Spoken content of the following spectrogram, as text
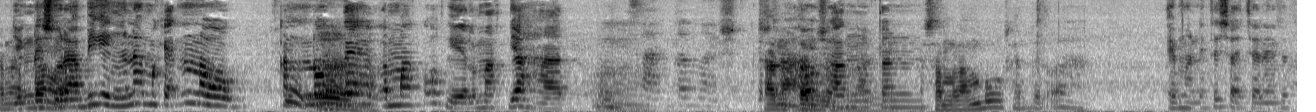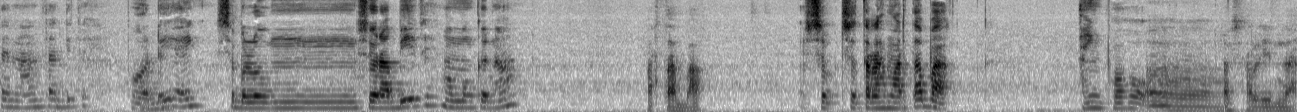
yang da surabi ge ngeuna make enog kan enog teh lemak oge lemak jahat Hmm. santan lah Santan. Oh, santan. Asam lambung, santan. Wah. eh mana teh sacana eta teh naon tadi teh bode aing sebelum surabi teh ngomong ke naon Martabak, Se- setelah martabak aing poho Eh, Rosalinda.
